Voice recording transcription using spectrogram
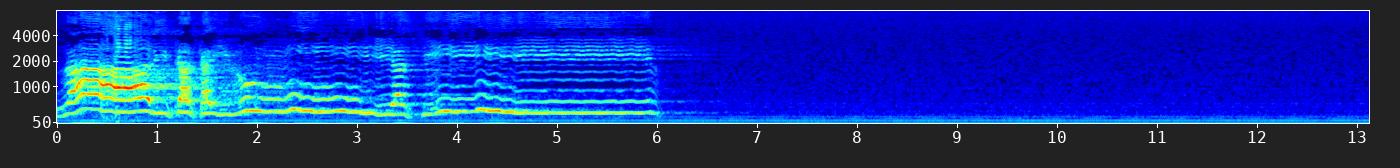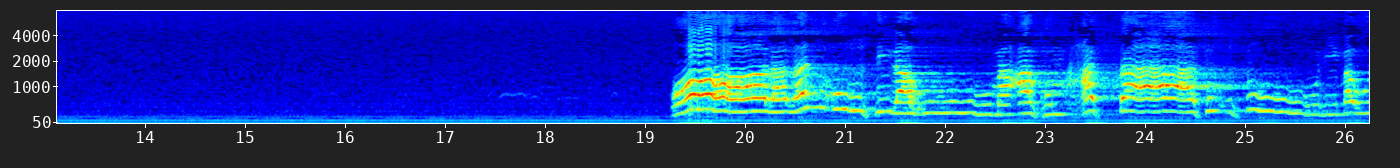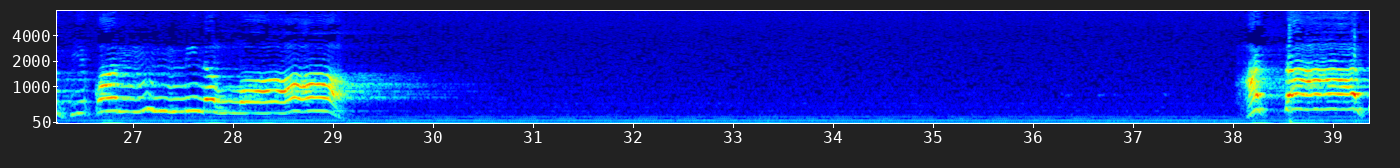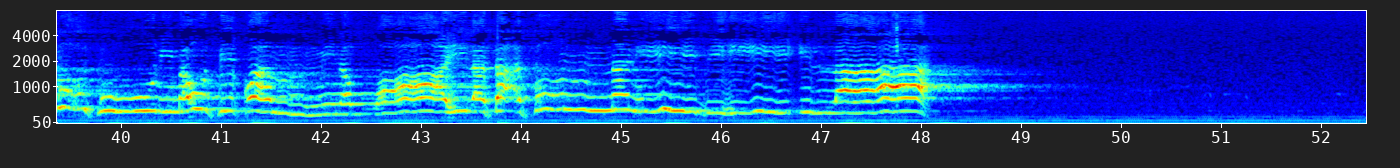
ذلك كيل يسير. أرسله معكم حتى تؤتون موثقا من الله. حتى تؤتون موثقا من الله لتأتونني به إلا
